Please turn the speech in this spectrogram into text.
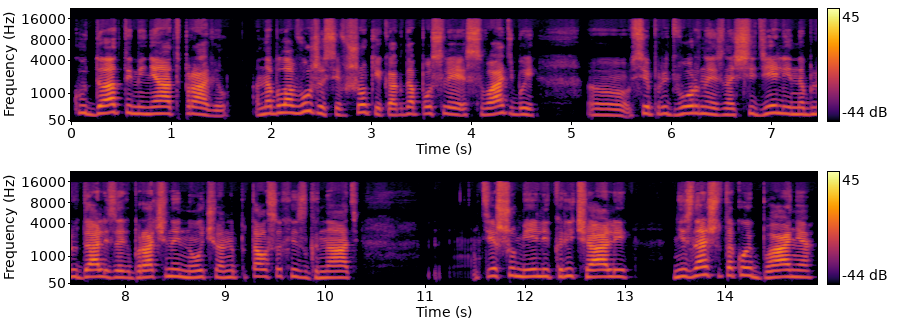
куда ты меня отправил?» Она была в ужасе, в шоке, когда после свадьбы э, все придворные, значит, сидели и наблюдали за их брачной ночью. Она пыталась их изгнать. Те шумели, кричали, не знают, что такое баня.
